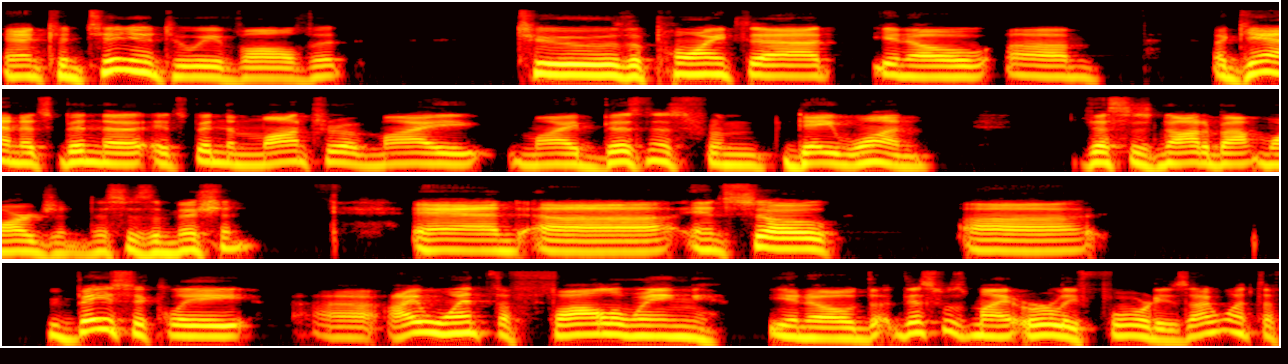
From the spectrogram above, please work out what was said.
and continued to evolve it to the point that, you know, um, again, it's been the it's been the mantra of my my business from day one this is not about margin. This is a mission. And uh, and so uh, basically, uh, I went the following. You know, th- this was my early 40s. I went the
